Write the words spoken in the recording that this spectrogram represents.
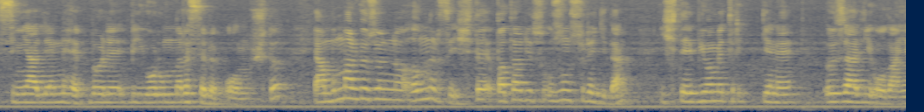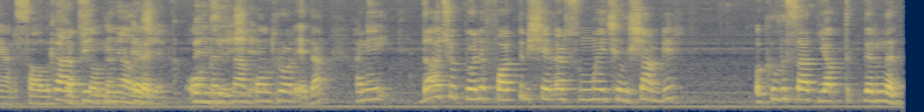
sinyallerini hep böyle bir yorumlara sebep olmuştu. Yani bunlar göz önüne alınırsa işte bataryası uzun süre giden, işte biyometrik gene özelliği olan yani sağlık Kalp fonksiyonlarını ritmini evet, alacak, onları falan şey. kontrol eden hani daha çok böyle farklı bir şeyler sunmaya çalışan bir akıllı saat yaptıklarını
